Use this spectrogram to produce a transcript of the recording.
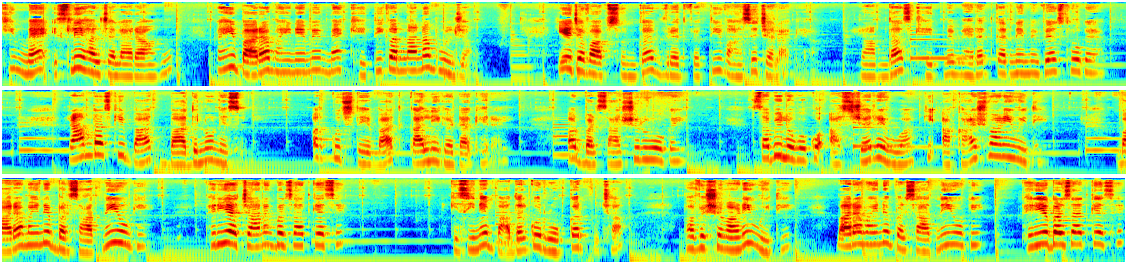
कि मैं इसलिए हल चला रहा हूँ, कहीं बारह महीने में मैं खेती करना ना भूल जाऊँ। ये जवाब सुनकर वृद्ध व्यक्ति वहाँ से चला गया। रामदास खेत में मेहनत करने में व्यस्त हो गया। रामदास की बात बादलों ने सुनी और कुछ देर बाद काली घटा घेराई और बरसात शुरू हो गई। सभी लोगों को आश्चर्य हुआ कि आकाशवाणी हुई थी। बारह महीने बरसात नहीं होगी, फिर ये अचानक बरसात कैसे? किसी ने बादल को रोककर पूछा, भविष्यवाणी हुई थी, बारह महीने बरसात नहीं होगी, फिर ये बरसात कैसे?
